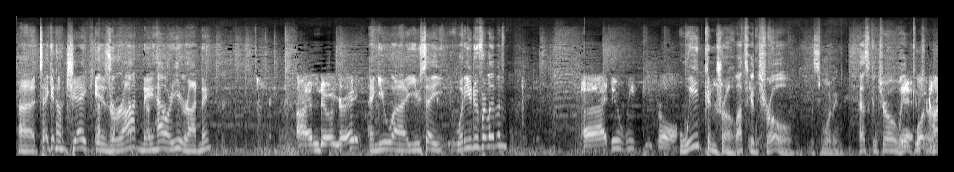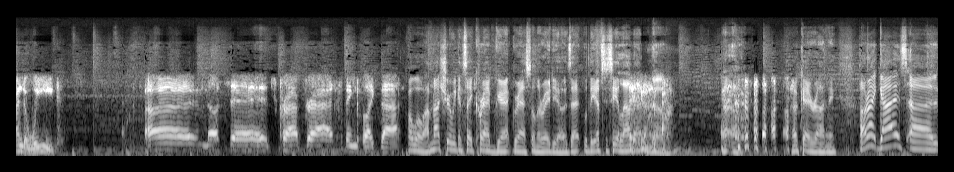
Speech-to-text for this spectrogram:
Uh, taking on Jake is Rodney. How are you, Rodney? I'm doing great. And you, uh, you say, what do you do for a living? Uh, I do weed control. Weed control. Lots of control this morning. Pest control, weed Yeah, control. what kind of weed? Uh, nutsedge, crabgrass, things like that. Oh, whoa! I'm not sure we can say crabgrass on the radio. Is that would the FCC allow that? No. Okay, Rodney. All right, guys. Uh,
